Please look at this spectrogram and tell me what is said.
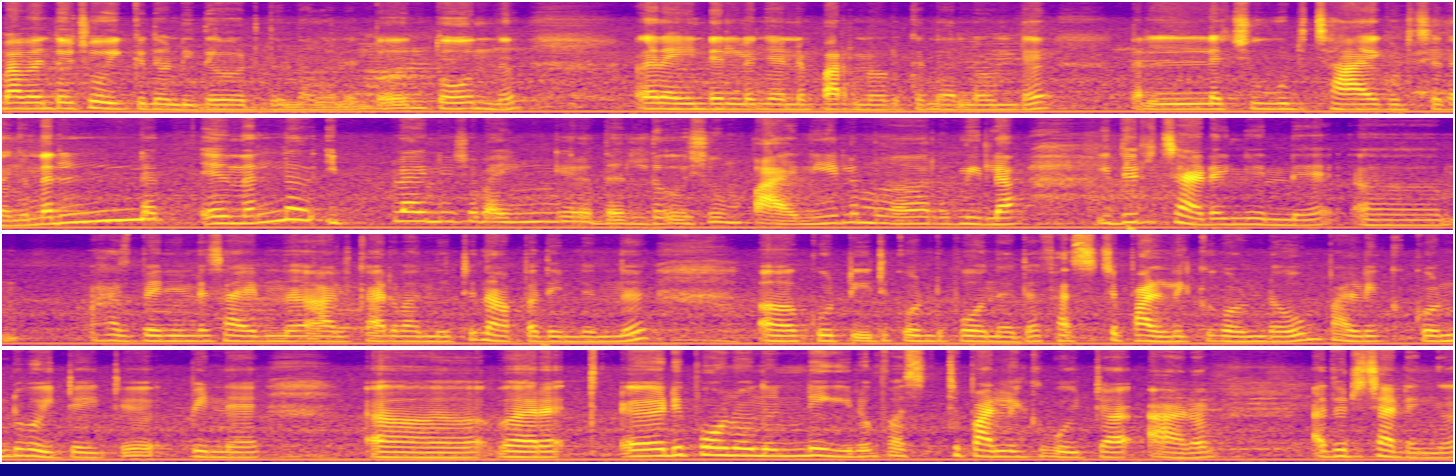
മാമ എന്തോ ചോദിക്കുന്നുണ്ട് ഇത് എഴുതുന്നു അങ്ങനെ എന്തോ തോന്നുന്നു. അങ്ങനെ അതിന്റെ എല്ലാം ഞാൻ പറഞ്ഞു കൊടുക്കുന്നതെല്ലാം ഉണ്ട്. നല്ല ചൂട് ചായ കുടിച്ചത് അങ്ങനെ നല്ല നല്ല ഇപ്പോഴതിന് ശേഷം ഭയങ്കര ജലദോഷവും പനിയെല്ലാം മാറുന്നില്ല. ഇതൊരു ചടങ്ങ് തന്നെ ഹസ്ബൻഡിന്റെ സൈഡിൽ നിന്ന് ആൾക്കാർ വന്നിട്ട് നാൽപ്പതിന്റെ നിന്ന് കൂട്ടിയിട്ട് കൊണ്ടുപോകുന്നത്. ഫസ്റ്റ് പള്ളിക്ക് കൊണ്ടുപോകും. പള്ളിക്ക് കൊണ്ടുപോയിട്ടായിട്ട് പിന്നെ വേറെ ഏടി പോകണമെന്നുണ്ടെങ്കിലും ഫസ്റ്റ് പള്ളിക്ക് പോയിട്ട് ആണ് അതൊരു ചടങ്ങ്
